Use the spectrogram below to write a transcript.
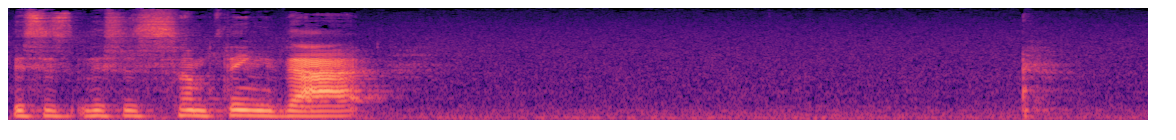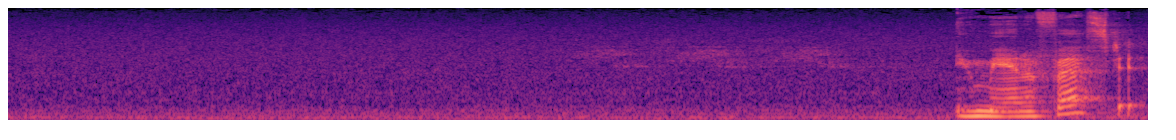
This is this is something that you manifest it.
